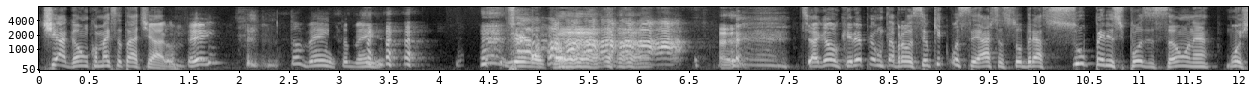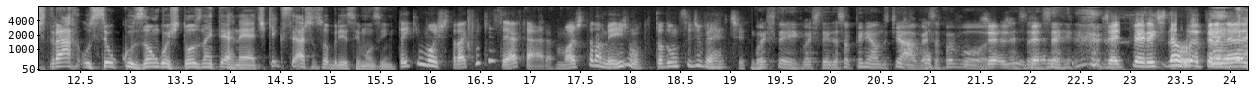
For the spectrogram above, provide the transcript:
Tiagão. Como é que você tá, Tô Thiago? bem? Tô bem, tô bem. Tiagão, eu queria perguntar pra você o que, que você acha sobre a superexposição, né? Mostrar o seu cuzão gostoso na internet. O que, que você acha sobre isso, irmãozinho? Tem que mostrar quem quiser, cara. Mostra mesmo, que todo mundo se diverte. Gostei, gostei dessa opinião do Thiago. Essa foi boa. Já, Essa, já- essa aí. já é diferente da outra, né?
